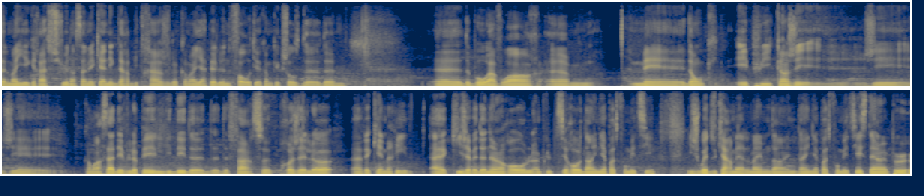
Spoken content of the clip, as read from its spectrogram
tellement il est gracieux dans sa mécanique d'arbitrage, comment il appelle une faute, il y a comme quelque chose de, de, euh, beau à voir. Euh, mais donc, et puis quand j'ai commencé à développer l'idée de, de, faire ce projet-là avec Emery, à qui j'avais donné un rôle, un plus petit rôle dans Il n'y a pas de faux métier. Il jouait du Carmel même dans, Il n'y a pas de faux métier. C'était un peu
